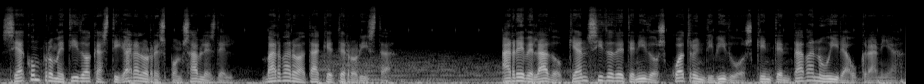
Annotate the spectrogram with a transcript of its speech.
se ha comprometido a castigar a los responsables del bárbaro ataque terrorista. Ha revelado que han sido detenidos cuatro individuos que intentaban huir a Ucrania.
